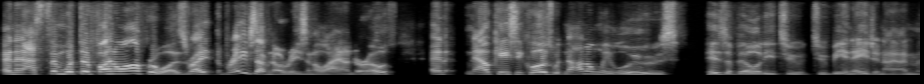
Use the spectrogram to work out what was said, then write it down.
and ask them what their final offer was, right? The Braves have no reason to lie under oath. And now Casey Close would not only lose his ability to to be an agent, I, am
